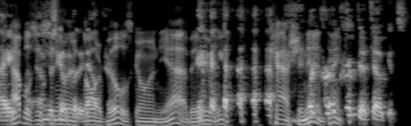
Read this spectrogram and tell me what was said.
I, Apple's I'm just sitting gonna there dollar bills going, yeah, baby, we cashing in. crypto- crypto tokens.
